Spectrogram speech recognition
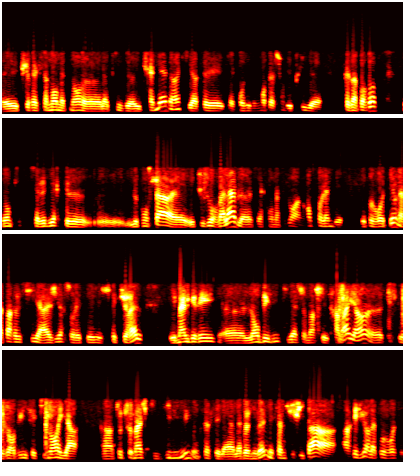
et puis récemment maintenant la crise ukrainienne hein, qui a fait qui a conduit une augmentation des prix euh, très importante. Donc ça veut dire que euh, le constat est toujours valable, c'est-à-dire qu'on a toujours un grand problème de, pauvreté, on n'a pas réussi à agir sur les causes structurelles, et malgré euh, l'embellie qu'il y a sur le marché du travail, hein, euh, puisqu'aujourd'hui effectivement il y a un taux de chômage qui diminue, donc ça c'est la, bonne nouvelle, mais ça ne suffit pas à, réduire la pauvreté.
